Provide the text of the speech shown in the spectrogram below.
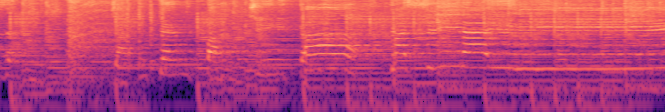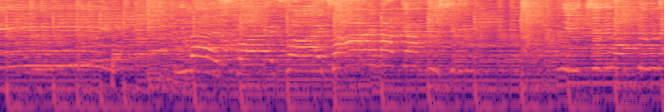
ぜじゃんけんパンチにかかしないレッツファイファイファイなんか不思議日のリン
